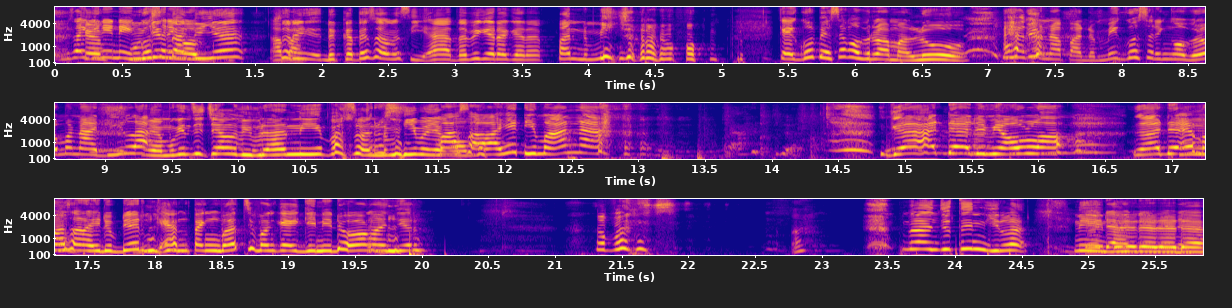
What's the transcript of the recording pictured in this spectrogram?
Misalnya gini nih, gue sering ngobrol. tadinya Apa? sering deketnya sama si A, tapi gara-gara pandemi jarang ngobrol. Kayak gue biasa ngobrol sama lu. Eh karena pandemi gue sering ngobrol sama Nadila. Ya mungkin si C lebih berani pas pandemi banyak ngomong. Masalahnya di mana? Gak ada demi Allah Gak ada eh masalah hidup dia enteng banget Cuma kayak gini doang anjir Apa sih? Melanjutin gila. Nih, Yaudah, udah, nih, udah.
